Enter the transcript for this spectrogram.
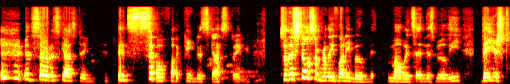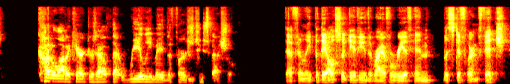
it's so disgusting. It's so fucking disgusting. So there's still some really funny move- moments in this movie. They just cut a lot of characters out that really made the first two special. Definitely, but they also give you the rivalry of him with Stifler and Fitch,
